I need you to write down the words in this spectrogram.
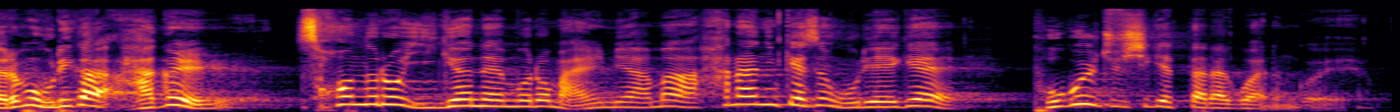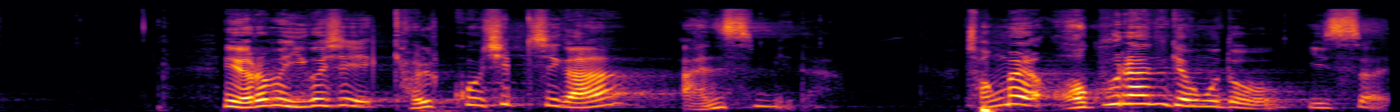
여러분, 우리가 악을 선으로 이겨냄으로 말미암아 하나님께서는 우리에게 복을 주시겠다라고 하는 거예요. 여러분, 이것이 결코 쉽지가 않습니다. 정말 억울한 경우도 있어요.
